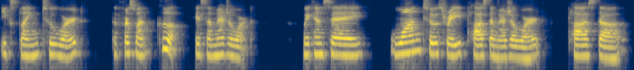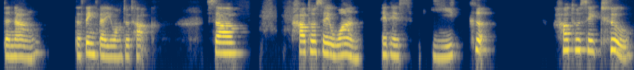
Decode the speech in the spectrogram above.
explain two words. The first one, 个 is a measure word. We can say one, two, three plus the measure word plus the the noun, the things that you want to talk. So how to say one? It is 一个. How to say two?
